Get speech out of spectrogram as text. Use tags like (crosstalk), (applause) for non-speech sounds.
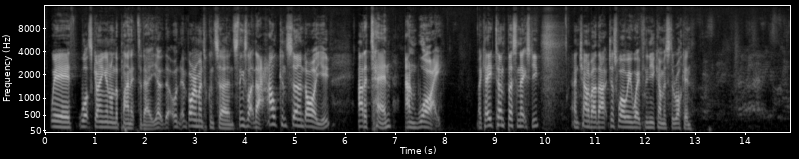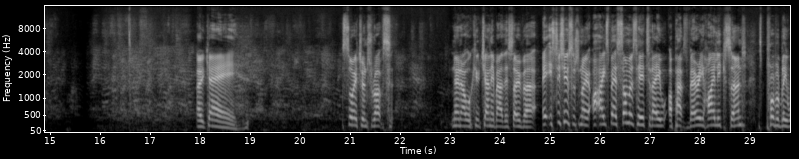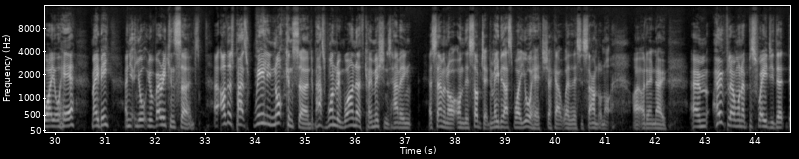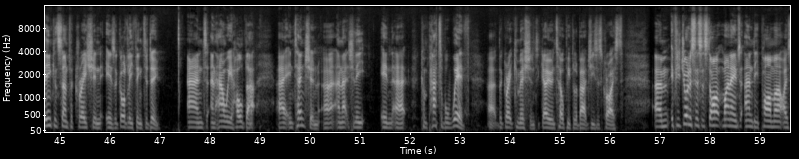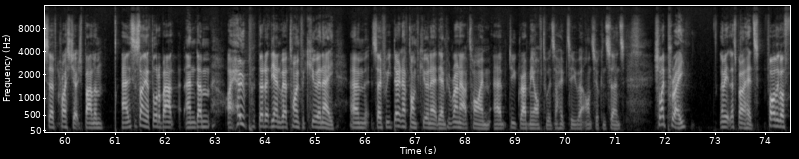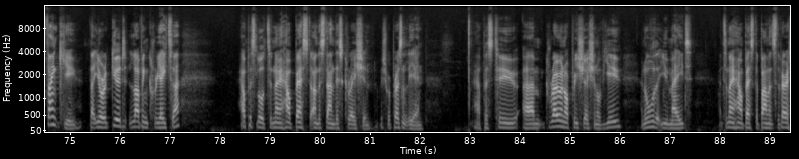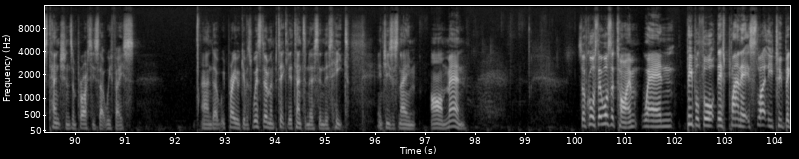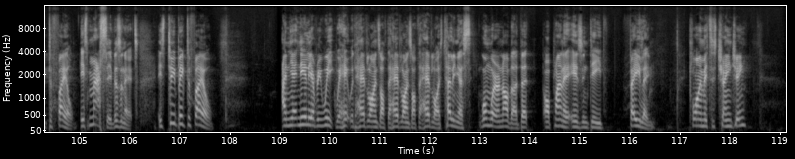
with what's going on on the planet today? Yeah, the, environmental concerns, things like that. How concerned are you out of 10 and why? Okay, turn to the person next to you and chat about that just while we wait for the newcomers to rock in. Okay. Sorry to interrupt. No, no, we'll keep chatting about this over. It's just useful to know. I expect some of us here today are perhaps very highly concerned. That's probably why you're here, maybe, and you're, you're very concerned. Uh, others perhaps really not concerned, perhaps wondering why on earth Co-Mission is having a seminar on this subject. And maybe that's why you're here to check out whether this is sound or not. I, I don't know. Um, hopefully, I want to persuade you that being concerned for creation is a godly thing to do and, and how we hold that uh, intention uh, and actually in uh, compatible with uh, the Great Commission to go and tell people about Jesus Christ. Um, if you join us since the start, my name's Andy Palmer. I serve Christ Church Balham. Uh, this is something I thought about, and um, I hope that at the end we have time for Q and A. Um, so if we don't have time for Q and A at the end, if we run out of time, uh, do grab me afterwards. I hope to answer your concerns. Shall I pray? Let me, let's bow our heads. Father God, thank you that you're a good, loving creator. Help us, Lord, to know how best to understand this creation which we're presently in. Help us to um, grow in our appreciation of you and all that you made, and to know how best to balance the various tensions and priorities that we face. And uh, we pray you'll give us wisdom and particularly attentiveness in this heat. In Jesus' name, Amen. So, of course, there was a time when people thought this planet is slightly too big to fail. It's massive, isn't it? It's too big to fail. And yet, nearly every week, we're hit with headlines after headlines after headlines telling us, one way or another, that our planet is indeed failing. Climate is changing,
